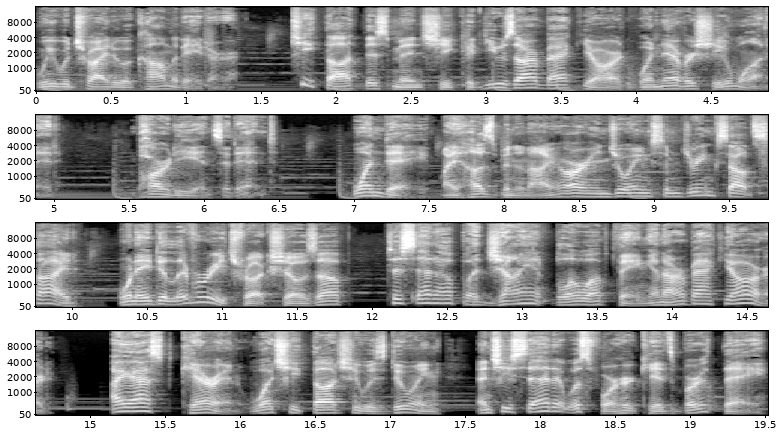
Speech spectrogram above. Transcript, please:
we would try to accommodate her. She thought this meant she could use our backyard whenever she wanted. Party incident. One day, my husband and I are enjoying some drinks outside when a delivery truck shows up to set up a giant blow up thing in our backyard. I asked Karen what she thought she was doing, and she said it was for her kid's birthday.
